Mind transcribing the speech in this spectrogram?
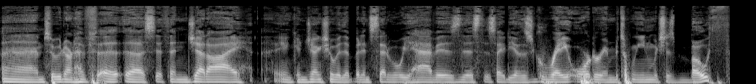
Um, so we don't have uh, uh Sith and Jedi in conjunction with it, but instead what we have is this this idea of this gray order in between, which is both.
